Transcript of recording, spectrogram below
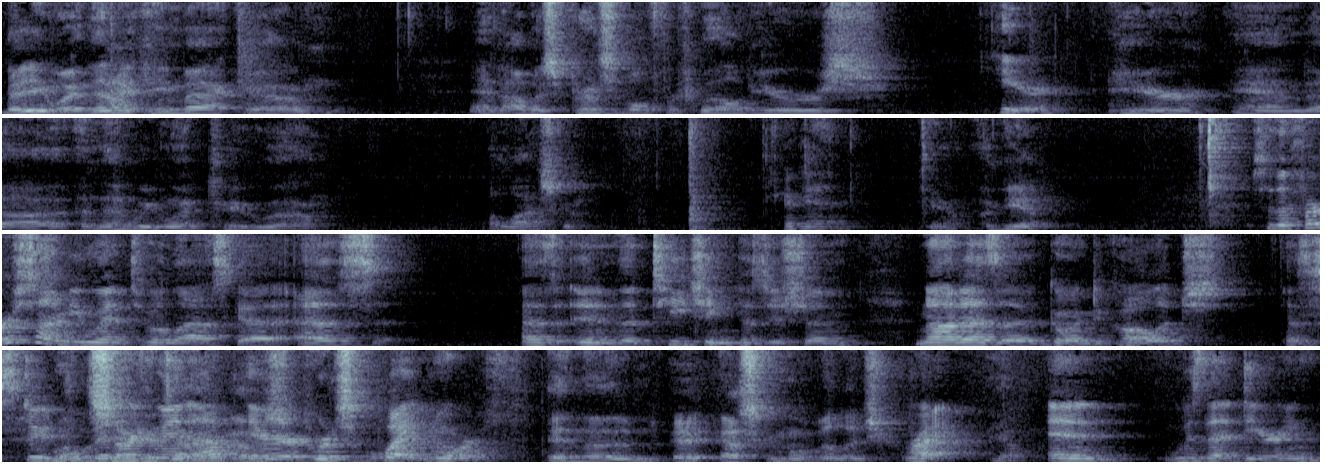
But anyway, then I came back um, and I was principal for 12 years Here. here, and uh, and then we went to uh, Alaska. Again. Yeah, again. So the first time you went to Alaska as as in the teaching position, not as a going to college as a student, Well, the but you second went time up I was there principal. quite north. in the Eskimo village. Right. Yeah. And was that Deering?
